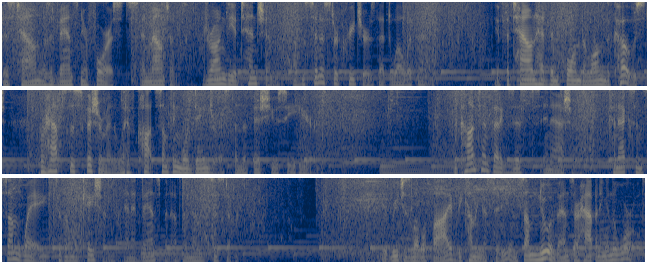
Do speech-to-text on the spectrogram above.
This town was advanced near forests and mountains, drawing the attention of the sinister creatures that dwell within. If the town had been formed along the coast, perhaps this fisherman would have caught something more dangerous than the fish you see here. The content that exists in Ashes connects in some way to the location and advancement of the node system. It reaches level 5, becoming a city, and some new events are happening in the world.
